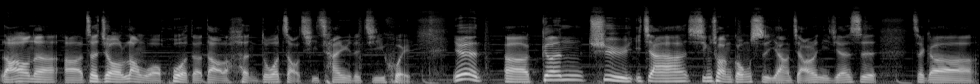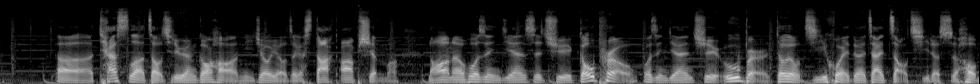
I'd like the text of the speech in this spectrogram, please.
然后呢，啊、这就让我获得到了很多早期参与的机会。因为呃，跟去一家新创公司一样，假如你今天是这个。呃，Tesla 早期的员工好，你就有这个 stock option 嘛。然后呢，或者你今天是去 GoPro，或者你今天去 Uber，都有机会。对，在早期的时候，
